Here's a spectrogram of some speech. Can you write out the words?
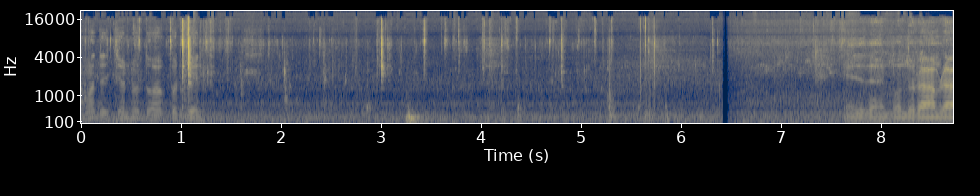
আমাদের জন্য দোয়া করবেন। এই যে দেখেন বন্ধুরা, আমরা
